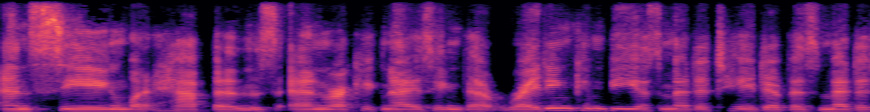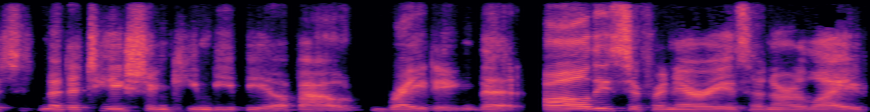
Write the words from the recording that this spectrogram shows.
and seeing what happens and recognizing that writing can be as meditative as medit- meditation can be, be about writing, that all these different areas in our life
